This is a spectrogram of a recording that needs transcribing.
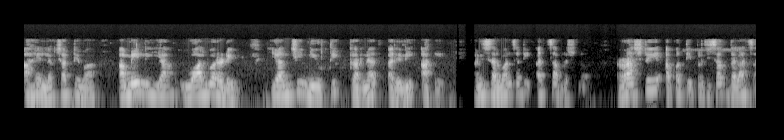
आहे लक्षात ठेवा अमेलिया वाल्वरडे. यांची नियुक्ती करण्यात आलेली आहे. आणि सर्वांसाठी आजचा प्रश्न राष्ट्रीय आपत्ती प्रतिसाद दलाचा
